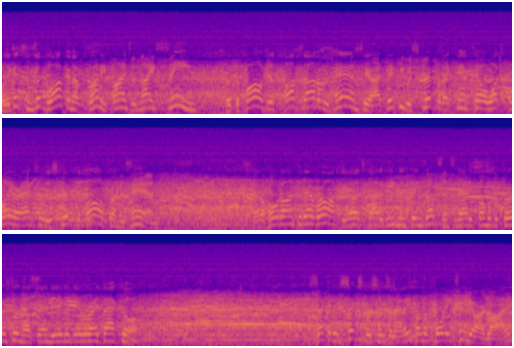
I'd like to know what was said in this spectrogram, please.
Well, he gets some good blocking up front. He finds a nice seam, but the ball just pops out of his hands here. I think he was stripped, but I can't tell what player actually stripped the ball from his hand. Got to hold on to that rock. You know, it's kind of evening things up. Cincinnati fumbled the first one. Now San Diego gave it right back to him. Second and six for Cincinnati from the 42-yard line.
